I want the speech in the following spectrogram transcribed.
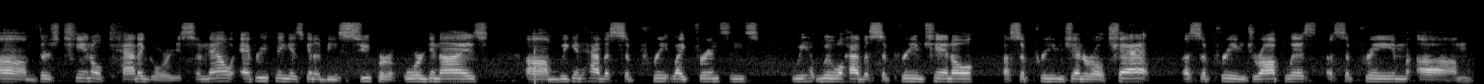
um, there's channel categories. So now everything is going to be super organized. Um, we can have a supreme, like for instance, we, we will have a supreme channel, a supreme general chat, a supreme drop list, a supreme um,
